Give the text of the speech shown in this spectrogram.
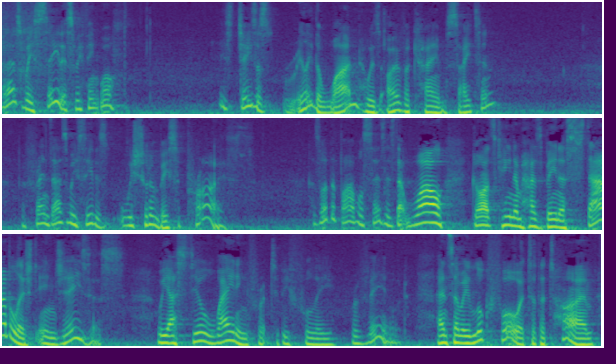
And as we see this, we think, well, is Jesus really the one who has overcame Satan? But friends, as we see this, we shouldn't be surprised. Because what the Bible says is that while God's kingdom has been established in Jesus, we are still waiting for it to be fully revealed. And so we look forward to the time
